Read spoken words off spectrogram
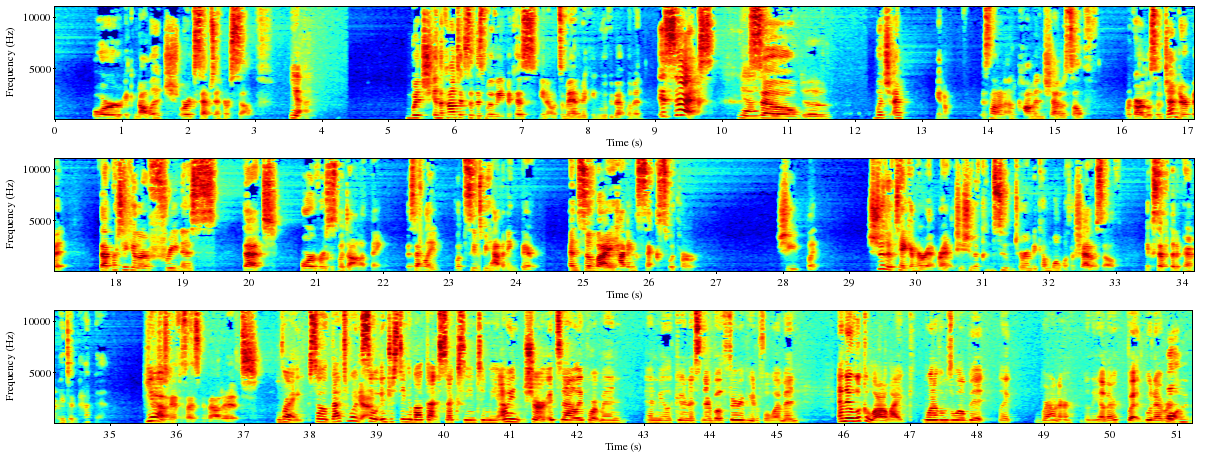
or acknowledge or accept in herself. Yeah. Which, in the context of this movie, because you know it's a man making a movie about women, is sex. Yeah. So Duh. Which I'm, you know, it's not an uncommon shadow self, regardless of gender, but that particular freeness, that horror versus Madonna thing, is definitely what seems to be happening there. And so by having sex with her, she like should have taken her in, right? Like she should have consumed her and become one with her shadow self. Except that apparently it didn't happen. She Yeah. was fantasizing about it. Right. So that's what's Yeah. so interesting about that sex scene to me. I mean, sure, it's Natalie Portman and Mila Kunis, and they're both very beautiful women, and they look a lot alike. One of them's a little bit like browner than the other, but whatever. Well,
